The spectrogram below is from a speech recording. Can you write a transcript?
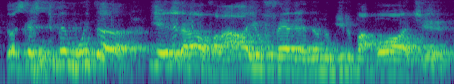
Então, assim, a gente vê muita. E ele não, fala, ah, e o Federer dando milho pra bode.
